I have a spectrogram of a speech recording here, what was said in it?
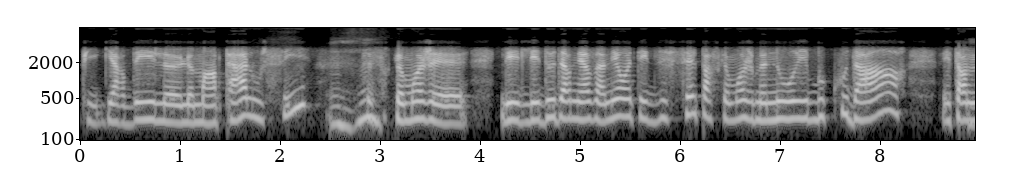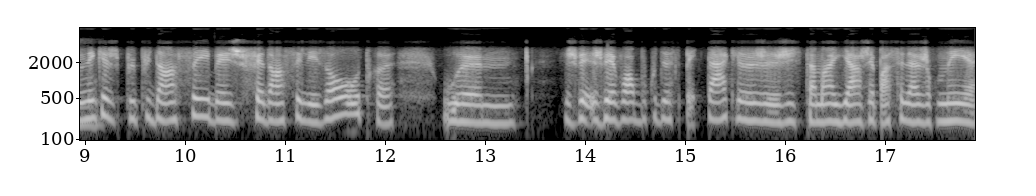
puis garder le, mental aussi. Mm-hmm. C'est sûr que moi, les, les deux dernières années ont été difficiles parce que moi, je me nourris beaucoup d'art. Étant donné mm. que je peux plus danser, ben je fais danser les autres où euh, je vais je vais voir beaucoup de spectacles. justement, hier, j'ai passé la journée euh,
